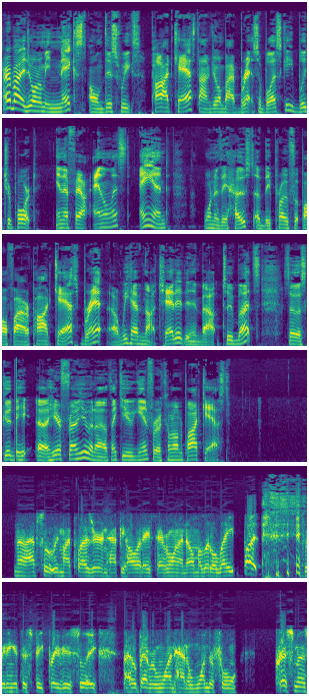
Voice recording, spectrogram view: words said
Everybody joining me next on this week's podcast. I'm joined by Brent Sobleski, Bleacher Report NFL analyst and one of the hosts of the Pro Football Fire podcast. Brent, uh, we have not chatted in about two months, so it's good to uh, hear from you, and uh, thank you again for coming on the podcast. No, absolutely my pleasure, and happy holidays to everyone. I know I'm a little late, but if we didn't get to speak previously, I hope everyone had a wonderful Christmas,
